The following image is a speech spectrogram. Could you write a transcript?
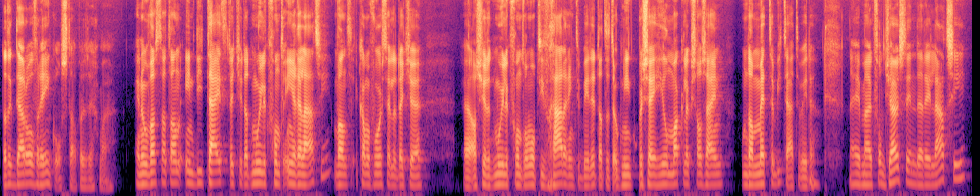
dat ik daar overheen kon stappen, zeg maar. En hoe was dat dan in die tijd dat je dat moeilijk vond in je relatie? Want ik kan me voorstellen dat je, als je het moeilijk vond om op die vergadering te bidden, dat het ook niet per se heel makkelijk zal zijn om dan met Tabita te bidden. Nee, maar ik vond juist in de relatie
